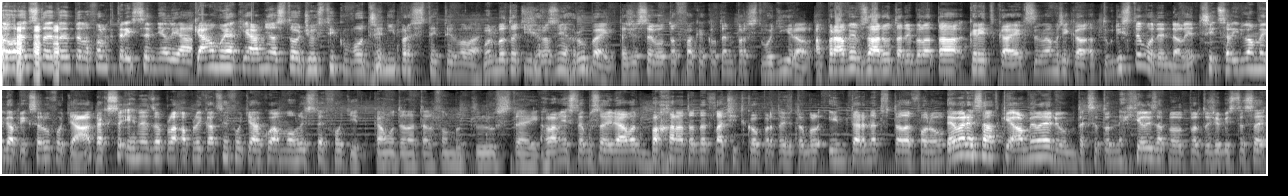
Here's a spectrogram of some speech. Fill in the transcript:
tohle to je ten telefon, který jsem měl já. Kámo, jak já měl z toho joysticku odřený prsty, ty vole. On byl totiž hrozně hrubý, takže se o to fakt jako ten prst odíral. A právě vzadu tady byla ta krytka, jak jsem vám říkal. A tu, když jste odendali 3,2 megapixelu foťák, tak se i hned zapla aplikace foťáku a mohli jste fotit. Kámo, tenhle telefon byl tlustý. Hlavně jste museli dávat bacha na tohle tlačítko, protože to byl internet v telefonu. 90 a milénium, tak se to nechtěli zapnout, protože byste se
